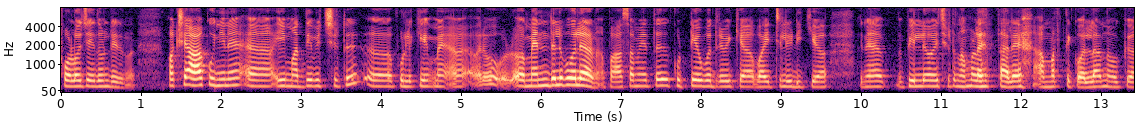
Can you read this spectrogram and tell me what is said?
ഫോളോ ചെയ്തുകൊണ്ടിരുന്നത് പക്ഷെ ആ കുഞ്ഞിനെ ഈ മദ്യപിച്ചിട്ട് പുള്ളിക്ക് ഒരു മെന്റൽ പോലെയാണ്. അപ്പോൾ ആ സമയത്ത് കുട്ടിയെ ഉപദ്രവിക്കുക വയറ്റിലിടിക്കുക പിന്നെ പില്ലോ വെച്ചിട്ട് നമ്മളെ തല അമർത്തി കൊല്ലാൻ നോക്കുക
